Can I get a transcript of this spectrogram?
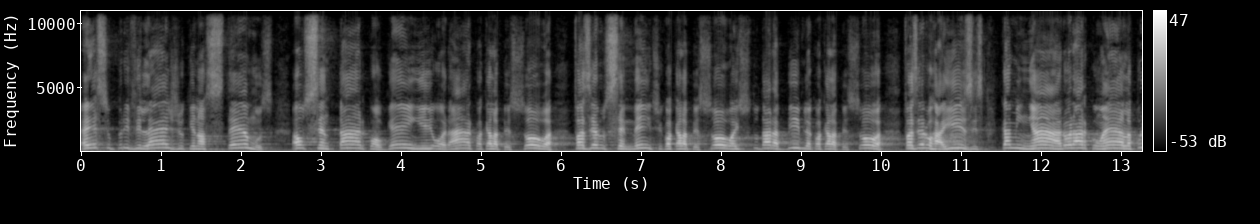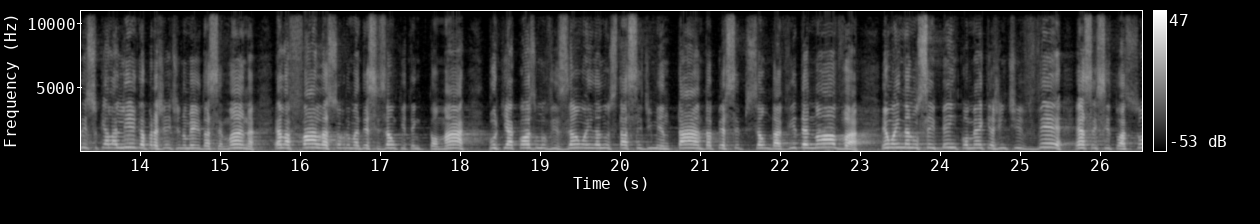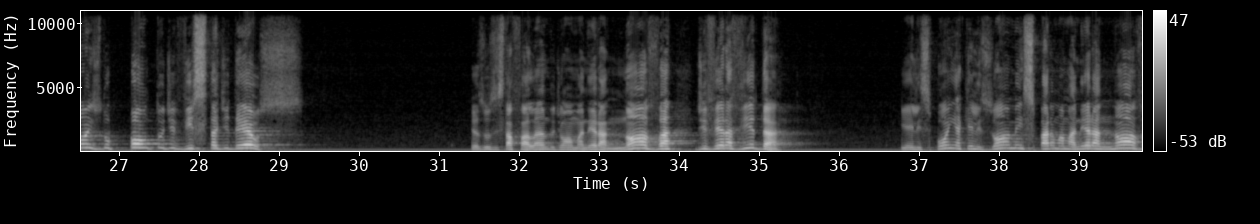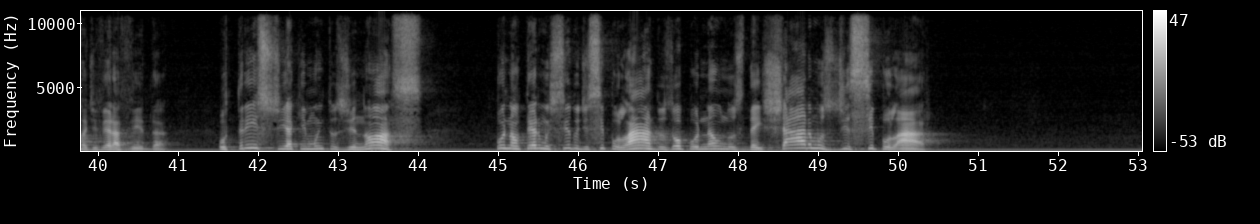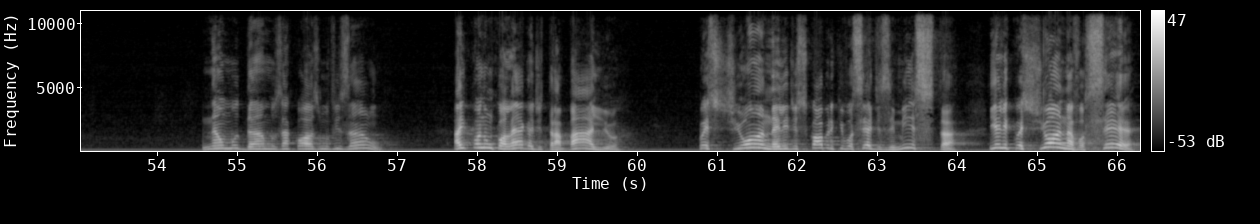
É esse o privilégio que nós temos ao sentar com alguém e orar com aquela pessoa, fazer o semente com aquela pessoa, estudar a Bíblia com aquela pessoa, fazer o raízes, caminhar, orar com ela. Por isso que ela liga para a gente no meio da semana, ela fala sobre uma decisão que tem que tomar, porque a cosmovisão ainda não está sedimentada, a percepção da vida é nova. Eu ainda não sei bem como é que a gente vê essas situações do ponto de vista de Deus. Jesus está falando de uma maneira nova de ver a vida. E ele expõe aqueles homens para uma maneira nova de ver a vida. O triste é que muitos de nós, por não termos sido discipulados ou por não nos deixarmos discipular, não mudamos a cosmovisão. Aí, quando um colega de trabalho questiona, ele descobre que você é dizimista, e ele questiona você,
